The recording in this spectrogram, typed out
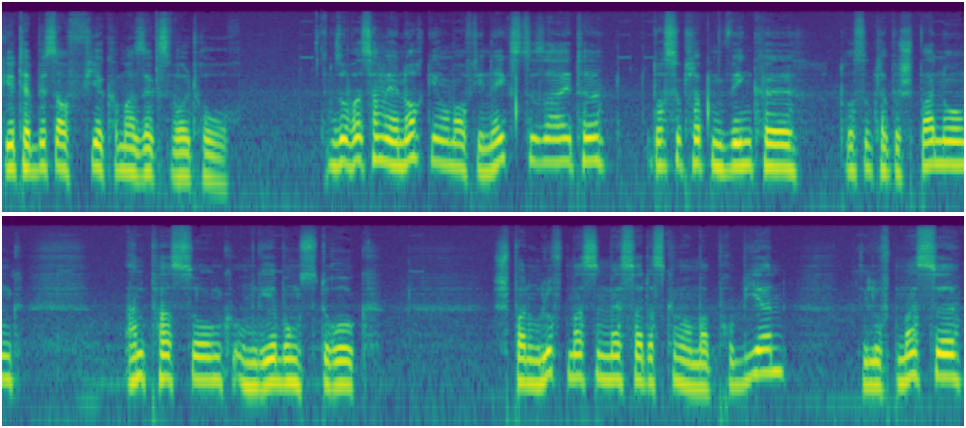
geht er bis auf 4,6 Volt hoch. So, was haben wir noch? Gehen wir mal auf die nächste Seite. Drosselklappenwinkel, Drosselklappe Spannung, Anpassung, Umgebungsdruck, Spannung Luftmassenmesser, das können wir mal probieren. Die Luftmasse.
